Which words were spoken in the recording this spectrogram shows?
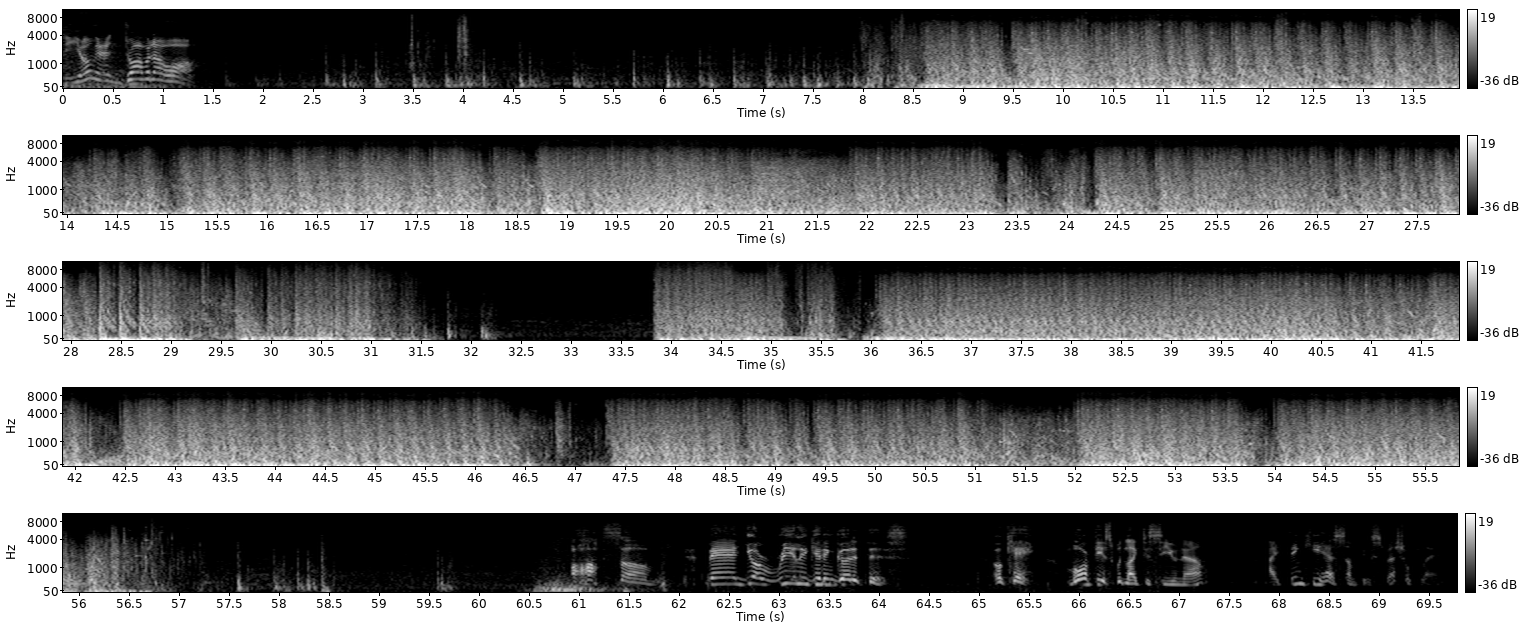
Die jongen, droppen daar getting good at this. Okay, Morpheus would like to see you now. I think he has something special planned.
